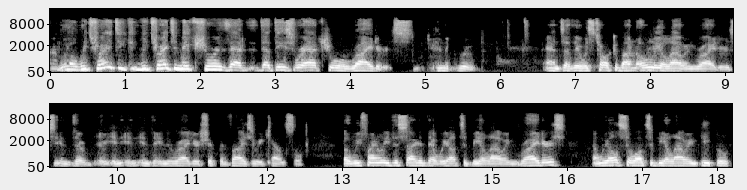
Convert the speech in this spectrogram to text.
Um, well, we tried to we tried to make sure that that these were actual riders in the group, and so there was talk about only allowing riders in the in in, in the in the ridership advisory council, but we finally decided that we ought to be allowing riders, and we also ought to be allowing people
